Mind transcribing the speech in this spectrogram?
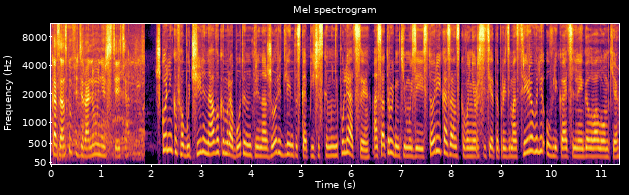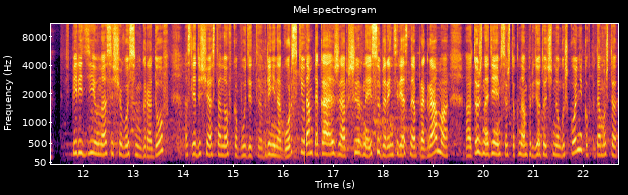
Казанском федеральном университете. Школьников обучили навыкам работы на тренажере для эндоскопической манипуляции, а сотрудники Музея истории Казанского университета продемонстрировали увлекательные головоломки. Впереди у нас еще 8 городов. А следующая остановка будет в Лениногорске. Там такая же обширная и суперинтересная программа. А, тоже надеемся, что к нам придет очень много школьников, потому что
